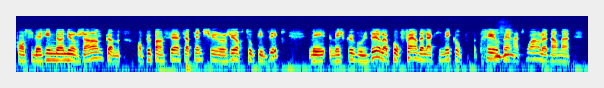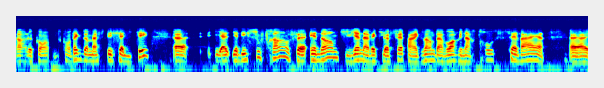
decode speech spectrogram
considérées non urgentes, comme on peut penser à certaines chirurgies orthopédiques, mais, mais je peux vous le dire, là, pour faire de la clinique préopératoire là, dans, ma, dans le contexte de ma spécialité, euh, il y, a, des souffrances euh, énormes qui viennent avec le fait, par exemple, d'avoir une arthrose sévère euh,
